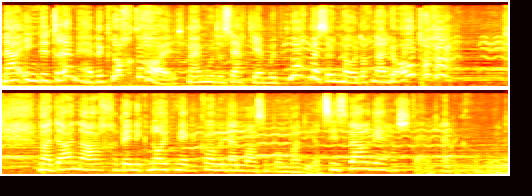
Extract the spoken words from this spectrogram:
Nou, in de tram heb ik nog gehuild. Mijn moeder zegt, jij moet nog maar zo nodig naar de opera. Maar daarna ben ik nooit meer gekomen, dan was ze bombardeerd. Ze is wel weer hersteld, heb ik gehoord.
